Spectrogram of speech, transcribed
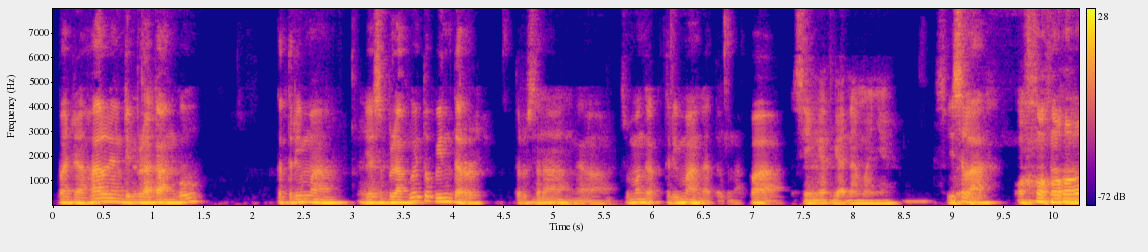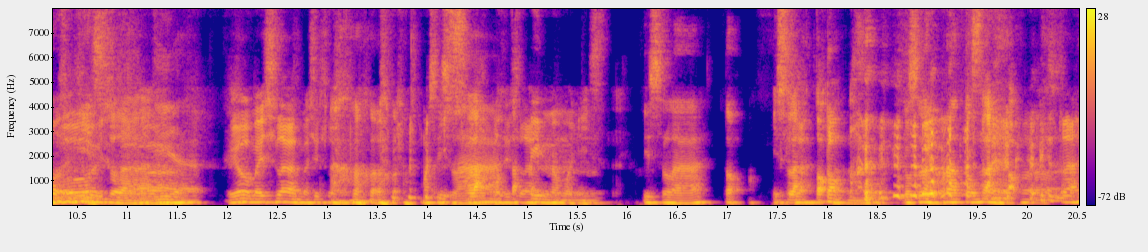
padahal yang di belakangku keterima ya Hmm. sebelahku itu pinter terus terang Ya, cuma nggak keterima nggak tahu kenapa Seingat gak namanya? Islah Oh, Oh, Islam. iya Yo, Mas Islam, Mas Islam. masih Islah Islah Mutakin Islam. namanya. Islah tok Islah tok. Tok. Islah Pratoma Islah tok. Islam.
